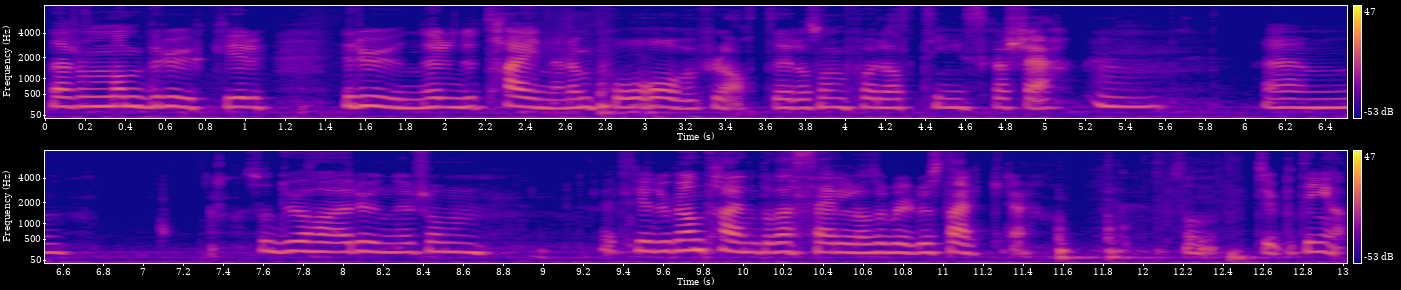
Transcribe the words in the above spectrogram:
Det er som man bruker runer, du tegner dem på overflater og sånn for at ting skal skje. Um, så du har runer som vet ikke, Du kan tegne på deg selv, og så blir du sterkere. Sånn type ting, da.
